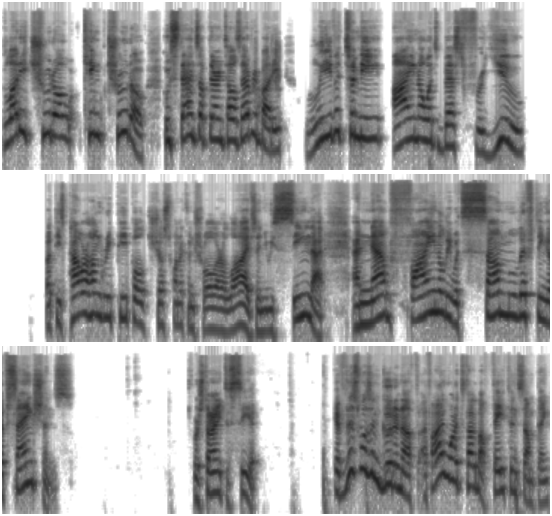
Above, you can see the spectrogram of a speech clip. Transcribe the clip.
bloody Trudeau, King Trudeau, who stands up there and tells everybody, leave it to me. I know what's best for you. But these power hungry people just want to control our lives. And we've seen that. And now, finally, with some lifting of sanctions, we're starting to see it. If this wasn't good enough, if I wanted to talk about faith in something,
